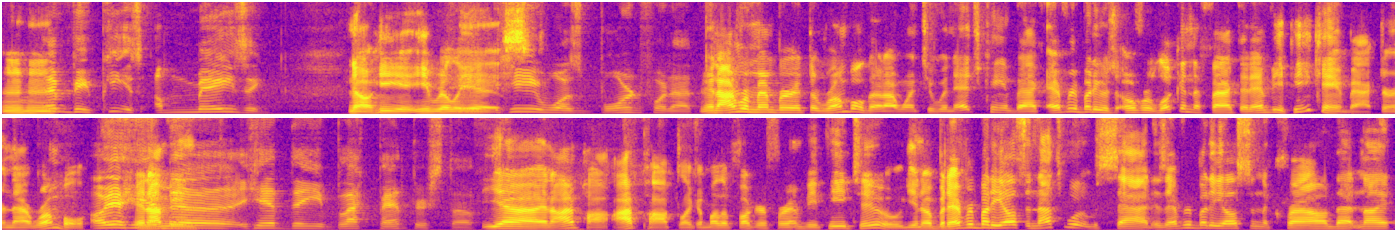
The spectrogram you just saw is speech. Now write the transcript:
hmm MVP is amazing. No, he he really he, is. He was born for that. and I remember at the Rumble that I went to when Edge came back, everybody was overlooking the fact that MVP came back during that Rumble. Oh yeah, he and had I mean- the he had the Black Panther stuff. Yeah, and I pop, I popped like a motherfucker for MVP too, you know. But everybody else, and that's what was sad, is everybody else in the crowd that night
